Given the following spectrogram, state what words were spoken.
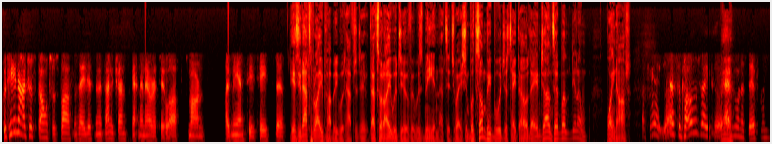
Could he not just go to his boss and say, "Listen, it's any chance of getting an hour or two off this morning? I've my NCT to do." Yeah, see, that's what I probably would have to do. That's what I would do if it was me in that situation. But some people would just take the whole day. And John said, well, you know, why not? Yeah, yeah, I suppose like uh, Yeah. everyone is different.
